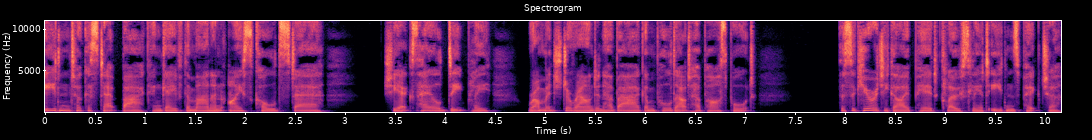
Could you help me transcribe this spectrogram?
Eden took a step back and gave the man an ice cold stare. She exhaled deeply, rummaged around in her bag, and pulled out her passport. The security guy peered closely at Eden's picture.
